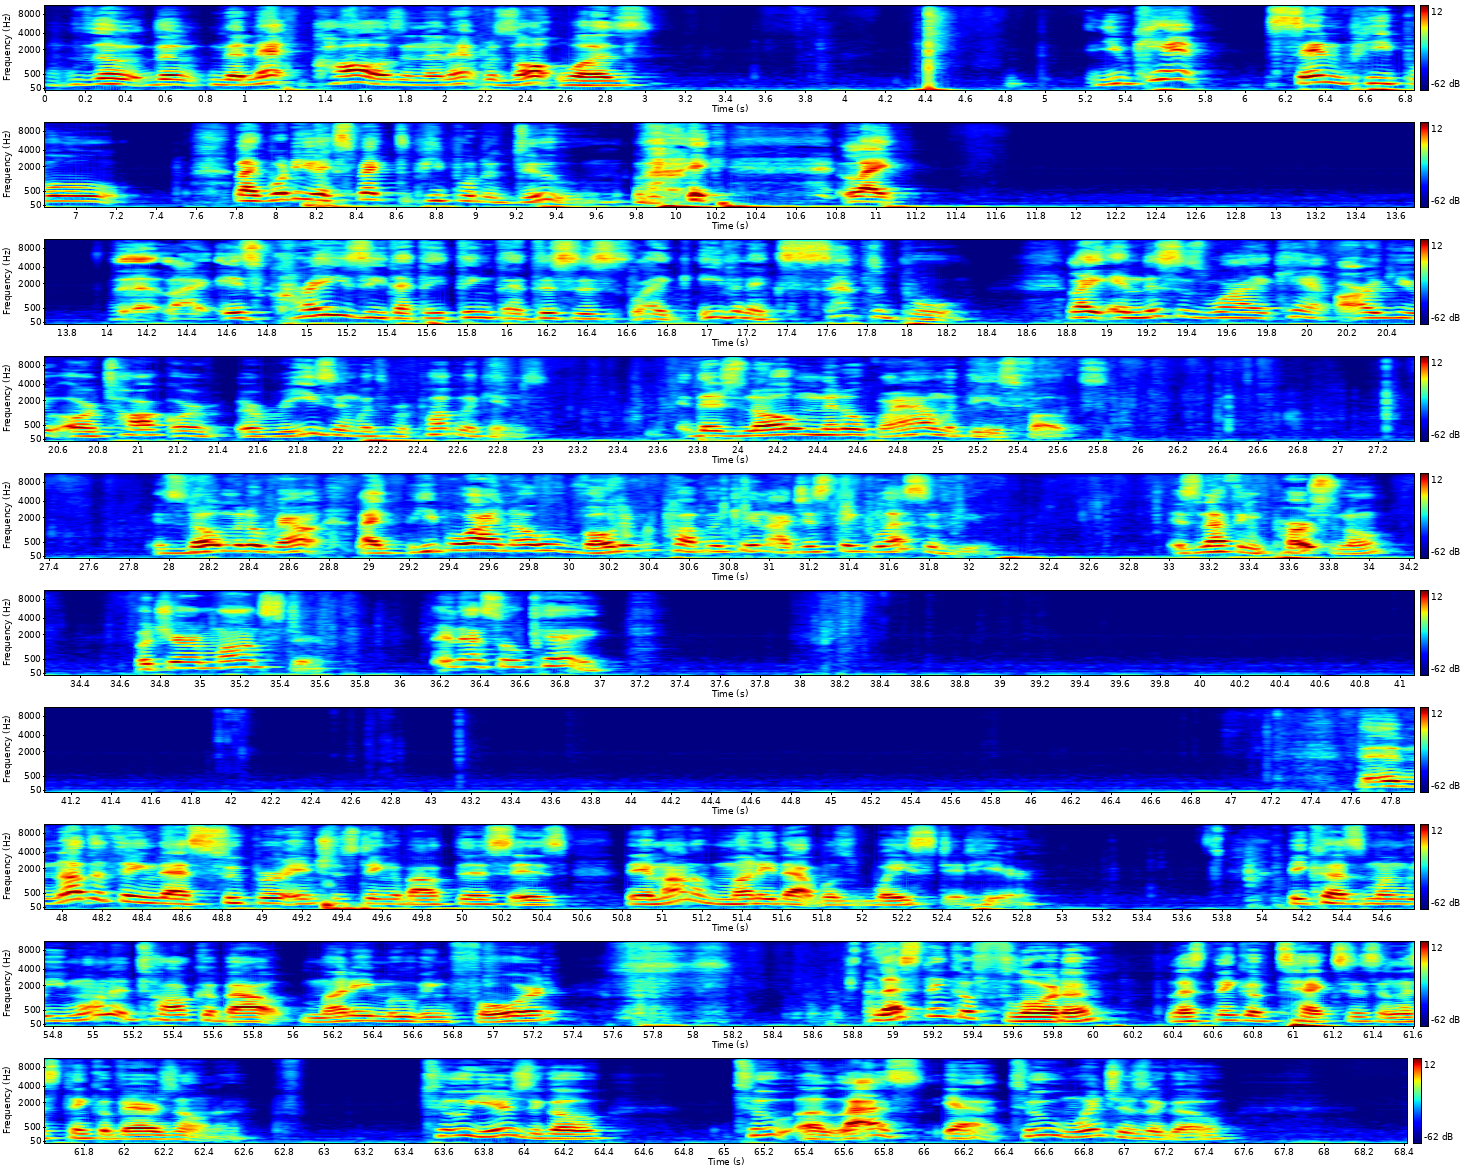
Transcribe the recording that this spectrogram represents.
the the the net cause and the net result was you can't send people like what do you expect people to do like like like it's crazy that they think that this is like even acceptable like, and this is why I can't argue or talk or, or reason with Republicans. There's no middle ground with these folks. It's no middle ground. Like people I know who voted Republican, I just think less of you. It's nothing personal, but you're a monster. And that's okay. The, another thing that's super interesting about this is the amount of money that was wasted here. Because when we want to talk about money moving forward, let's think of Florida, let's think of Texas, and let's think of Arizona. Two years ago, two uh, last yeah, two winters ago,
